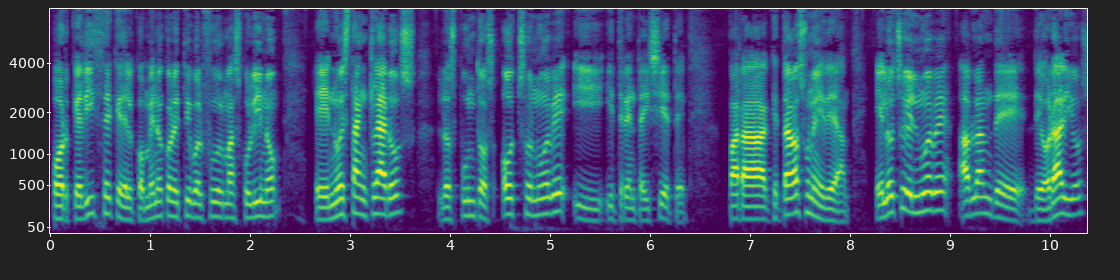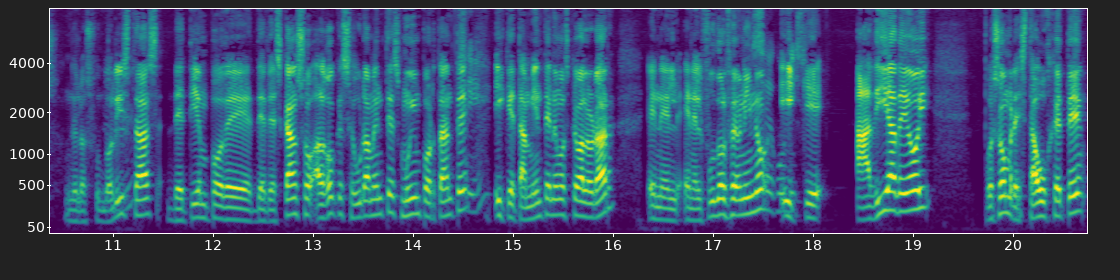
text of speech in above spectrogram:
porque dice que del convenio colectivo del fútbol masculino eh, no están claros los puntos 8, 9 y, y 37. Para que te hagas una idea, el 8 y el 9 hablan de, de horarios de los futbolistas, de tiempo de, de descanso, algo que seguramente es muy importante y que también tenemos que valorar en el, en el fútbol femenino y que a día de hoy, pues hombre, está UGT,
